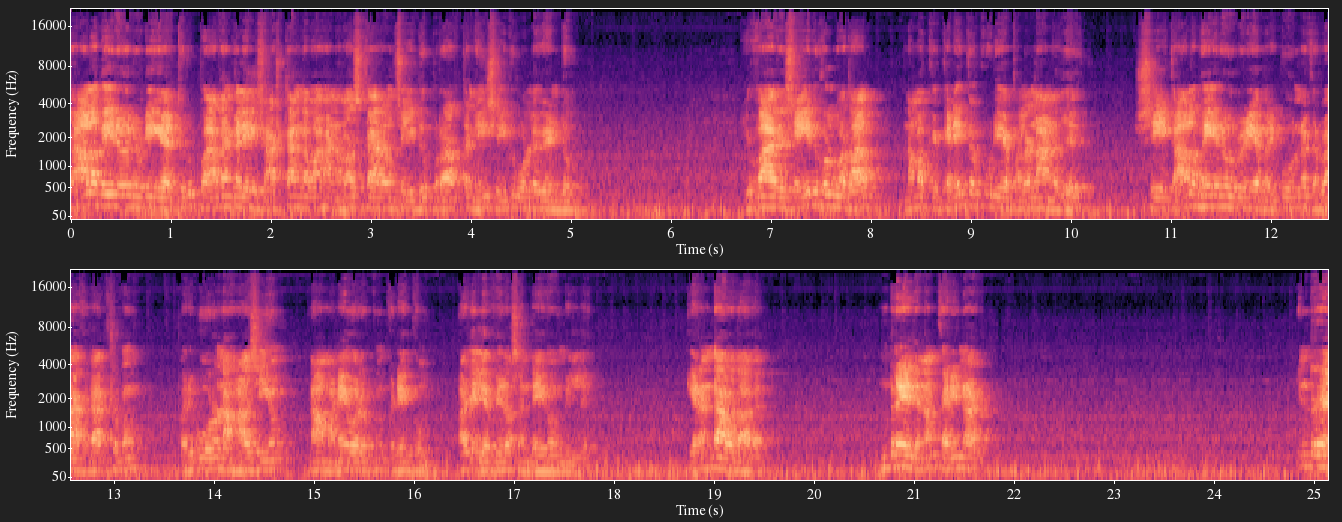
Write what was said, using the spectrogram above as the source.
காலபைரவருடைய திருப்பாதங்களை சாஷ்டாங்கமாக நமஸ்காரம் செய்து பிரார்த்தனை செய்து கொள்ள வேண்டும். இவ்வாறு செய்து கொள்வதால் நமக்கு கிடைக்கக்கூடிய பலனானது ஸ்ரீ காலபைரவருடைய பரிபூர்ண கிருபா கடாட்சமும் பரிபூர்ண ஆசையும் நாம் அனைவருக்கும் கிடைக்கும். அதில் எவ்வித சந்தேகமும் இல்லை. இரண்டாவதாக இன்றைய தினம் கரிநாள். இன்று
